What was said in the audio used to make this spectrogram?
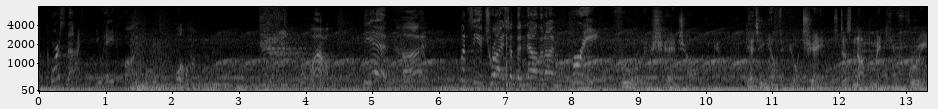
Of course not. You hate fun. Whoa. Oh, wow. The end, huh? Let's see you try something now that I'm free. Foolish hedgehog. Getting out of your chains does not make you free.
